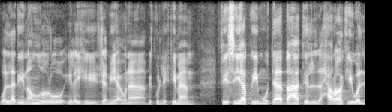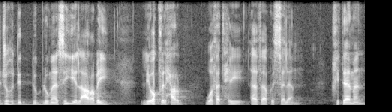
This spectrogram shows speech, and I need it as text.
والذي ننظر إليه جميعنا بكل اهتمام في سياق متابعة الحراك والجهد الدبلوماسي العربي لوقف الحرب وفتح آفاق السلام. ختاما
